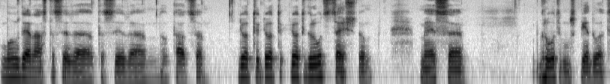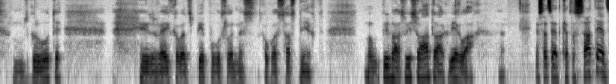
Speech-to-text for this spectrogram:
mūsdienās tas ir, uh, tas ir nu, tāds ļoti, ļoti, ļoti grūts ceļš. Nu, mēs grūti mums piedot, mums grūti ir veikt kaut kādas piepūles, lai mēs kaut ko sasniegtu. Nu, gribās visu ātrāk, vieglāk. Jūs sacījāt, ka tu satiec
